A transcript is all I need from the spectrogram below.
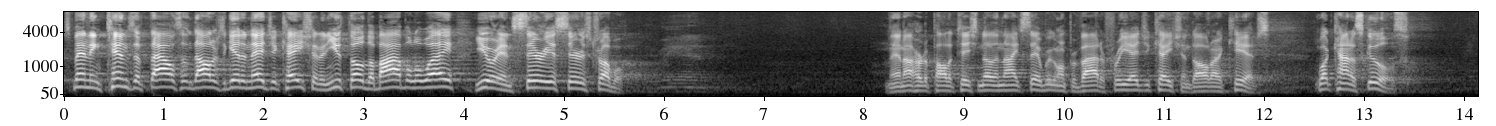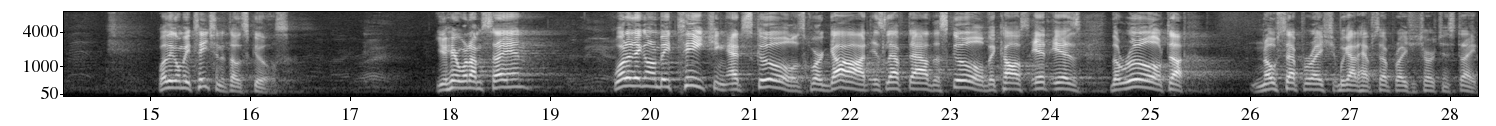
spending tens of thousands of dollars to get an education and you throw the Bible away, you're in serious, serious trouble. Man, I heard a politician the other night say we're going to provide a free education to all our kids. What kind of schools? What are they going to be teaching at those schools? You hear what I'm saying? What are they going to be teaching at schools where God is left out of the school because it is the rule to no separation? We got to have separation, church and state.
